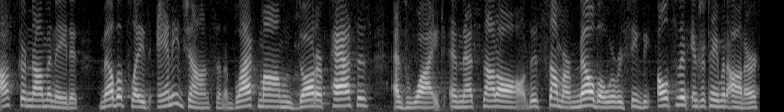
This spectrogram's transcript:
Oscar nominated. Melba plays Annie Johnson, a black mom whose daughter passes as white. And that's not all. This summer, Melba will receive the ultimate entertainment honor,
